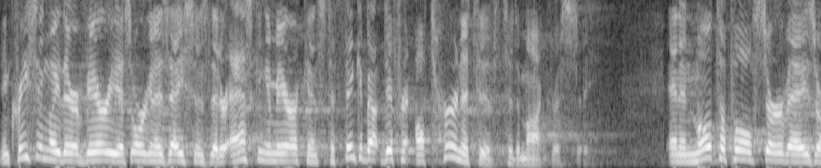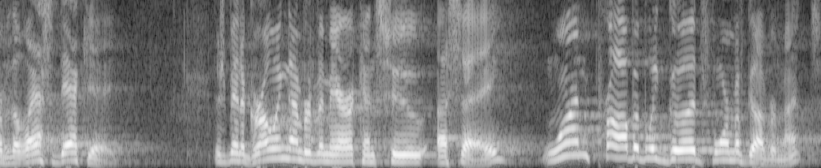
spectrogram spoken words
Increasingly, there are various organizations that are asking Americans to think about different alternatives to democracy. And in multiple surveys over the last decade, there's been a growing number of Americans who uh, say one probably good form of government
